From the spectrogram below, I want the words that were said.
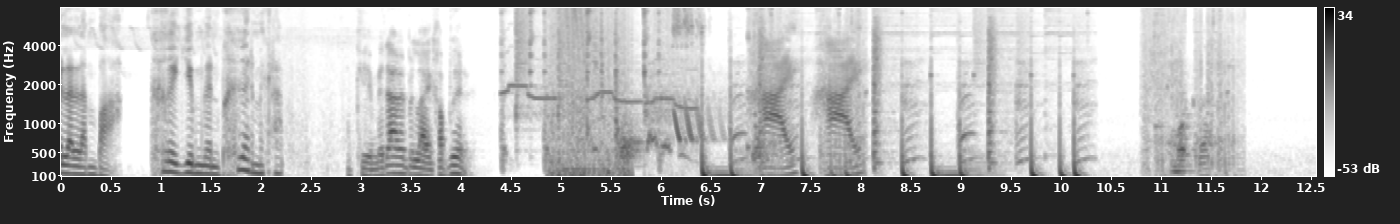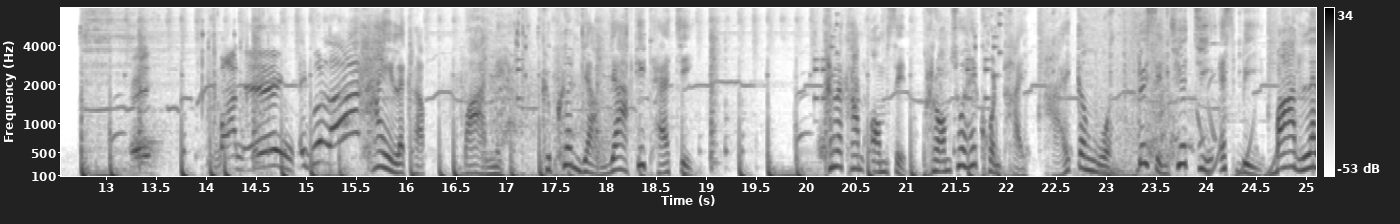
เวลาลำบาก เคยยืมเงินเพื่อนไหมครับ โอเค ไม่ได้ไม่เป็นไรครับเพื่อน หายหาย หมดแล้วเฮ้ย บ้านเอง ไอ้เพื่อนรัก ใช่แล้วครับ บ้านเนี่ยคือเพื่อนยามยากที่แท้จริง ธนาคารออมสินพร้อมช่วยให้คนไทยหายกังวล ด้วยสินเชื่อ GSB บ้านแล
